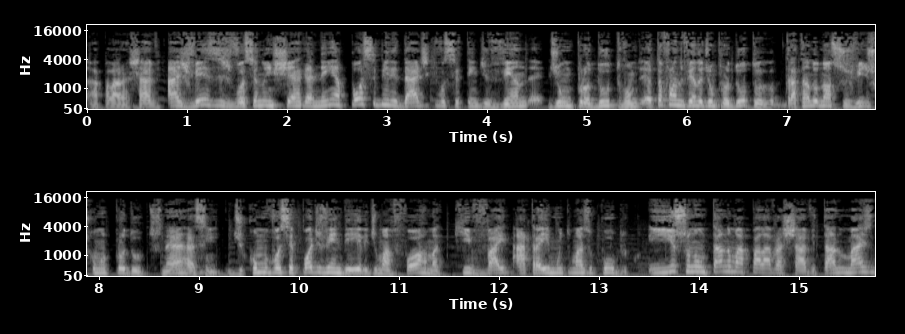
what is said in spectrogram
a palavra-chave, às vezes você não enxerga nem a possibilidade que você tem de venda de um produto. Vamos, eu tô falando de venda de um produto, tratando nossos vídeos como produtos, né? Assim, de como você pode vender ele de uma forma que vai atrair muito mais o público. E isso não tá numa palavra-chave, tá mais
